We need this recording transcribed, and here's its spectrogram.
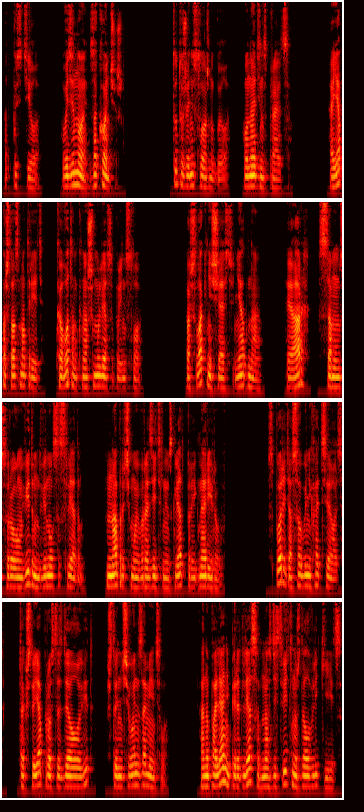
отпустила. Водяной, закончишь. Тут уже несложно было, он и один справится. А я пошла смотреть, кого там к нашему лесу принесло. Пошла, к несчастью, не одна. Эарх с самым суровым видом двинулся следом, напрочь мой выразительный взгляд проигнорировав. Спорить особо не хотелось, так что я просто сделала вид, что ничего не заметила. А на поляне перед лесом нас действительно ждал влекиец.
